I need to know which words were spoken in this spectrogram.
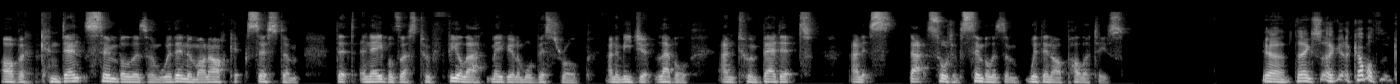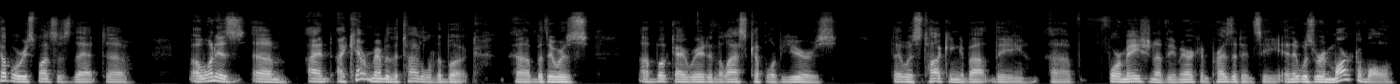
of a condensed symbolism within a monarchic system that enables us to feel that maybe on a more visceral and immediate level and to embed it and it's that sort of symbolism within our polities. Yeah, thanks. A, a couple a couple responses that uh, uh, one is um, I I can't remember the title of the book, uh, but there was a book I read in the last couple of years that was talking about the uh, formation of the American presidency, and it was remarkable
